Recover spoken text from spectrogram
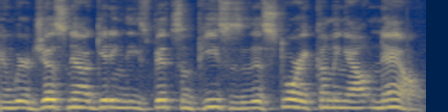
and we're just now getting these bits and pieces of this story coming out now.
